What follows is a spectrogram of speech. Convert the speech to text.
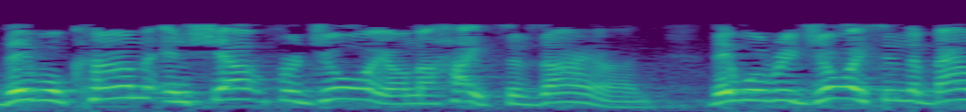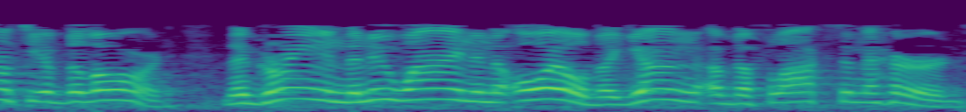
They will come and shout for joy on the heights of Zion. They will rejoice in the bounty of the Lord, the grain, the new wine, and the oil, the young of the flocks and the herds.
